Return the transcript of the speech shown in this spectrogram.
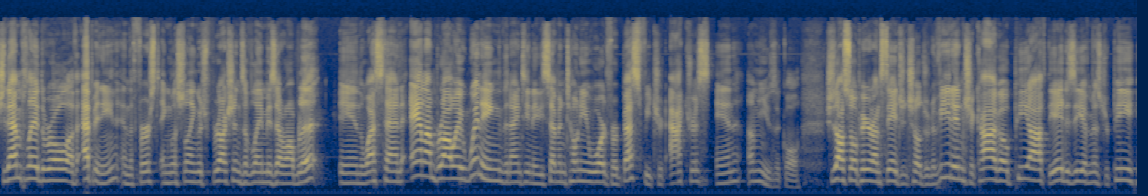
She then played the role of Eponine in the first English language productions of Les Miserables in the West End and on Broadway, winning the 1987 Tony Award for Best Featured Actress in a Musical. She's also appeared on stage in Children of Eden, Chicago, Piaf, The A to Z of Mr. P,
